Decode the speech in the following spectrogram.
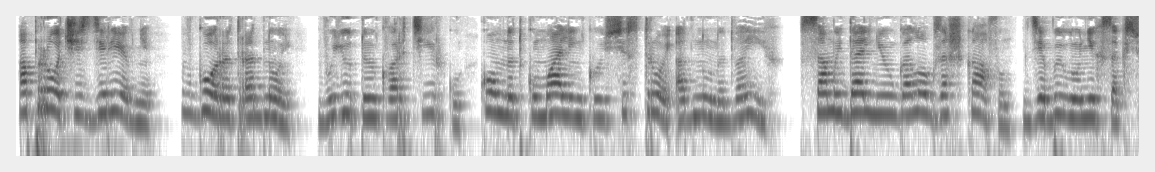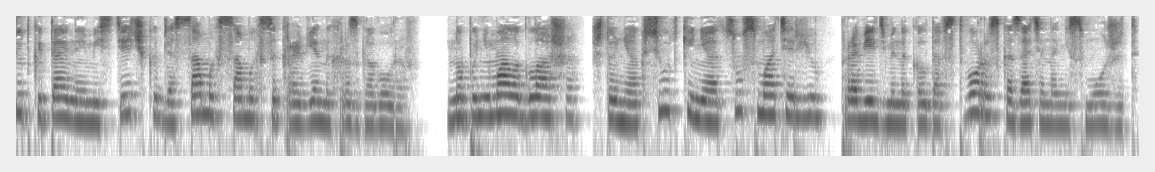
а прочь из деревни, в город родной, в уютную квартирку, комнатку маленькую с сестрой одну на двоих, в самый дальний уголок за шкафом, где было у них с Аксюткой тайное местечко для самых-самых сокровенных разговоров. Но понимала Глаша, что ни Аксютке, ни отцу с матерью про ведьмино колдовство рассказать она не сможет,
